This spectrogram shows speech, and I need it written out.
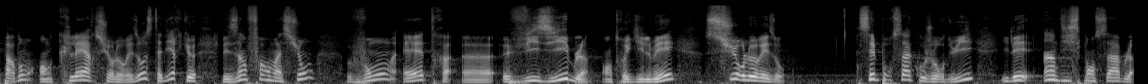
pardon, en clair sur le réseau, c'est-à-dire que les informations vont être euh, visibles, entre guillemets, sur le réseau. C'est pour ça qu'aujourd'hui, il est indispensable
